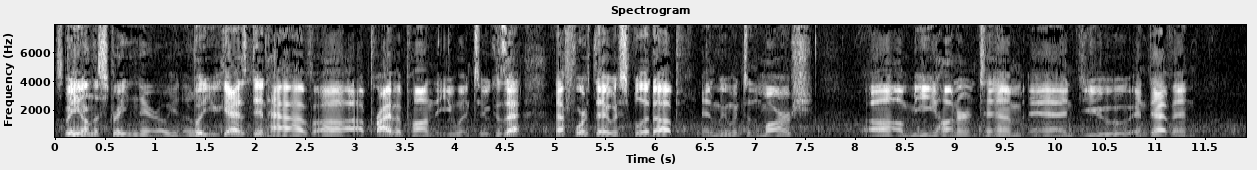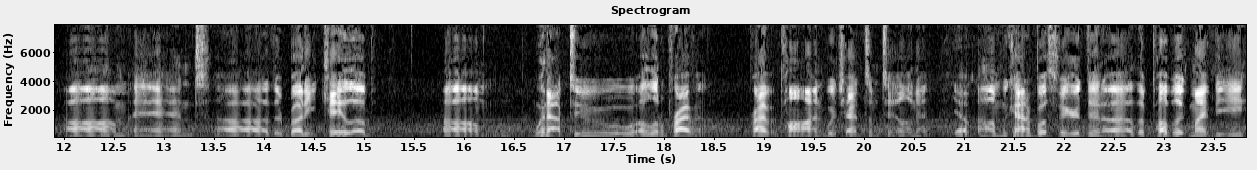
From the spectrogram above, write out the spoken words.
stayed you- on the straight and narrow. You know. But you guys did have uh, a private pond that you went to because that, that fourth day we split up and we went to the marsh. Uh, me, Hunter, and Tim, and you and Devin, um, and uh, their buddy Caleb um, went out to a little private private pond which had some teal in it. Yep. Um, we kind of both figured that uh, the public might be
